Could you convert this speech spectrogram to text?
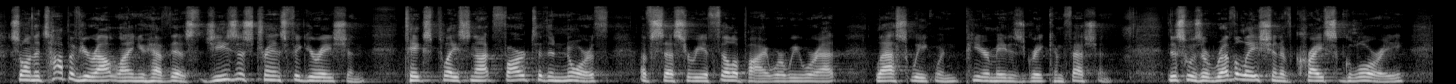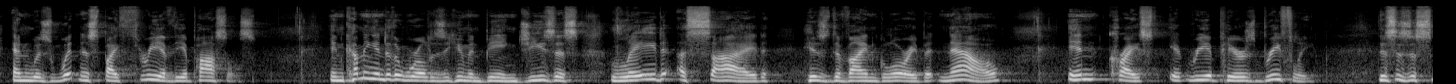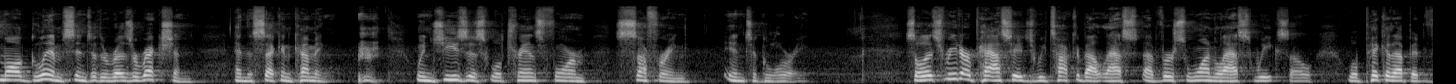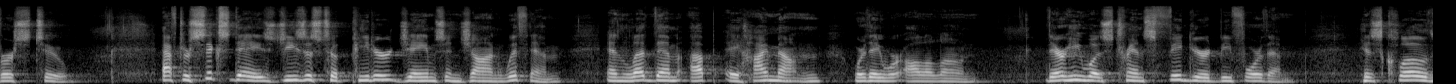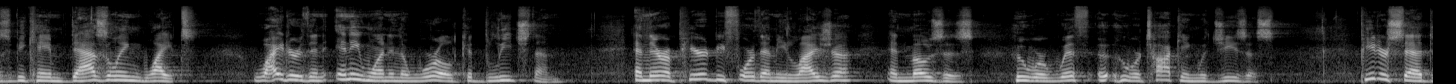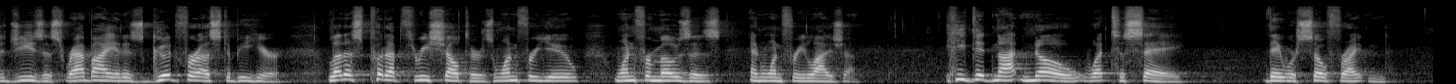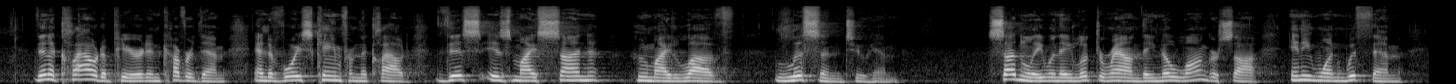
So, on the top of your outline, you have this Jesus' transfiguration takes place not far to the north of Caesarea Philippi, where we were at last week when Peter made his great confession. This was a revelation of Christ's glory and was witnessed by three of the apostles. In coming into the world as a human being, Jesus laid aside his divine glory, but now in Christ it reappears briefly. This is a small glimpse into the resurrection and the second coming, when Jesus will transform suffering into glory. So let's read our passage. We talked about last, uh, verse 1 last week, so we'll pick it up at verse 2. After six days, Jesus took Peter, James, and John with him and led them up a high mountain where they were all alone. There he was transfigured before them. His clothes became dazzling white, whiter than anyone in the world could bleach them. And there appeared before them Elijah and Moses, who were, with, who were talking with Jesus. Peter said to Jesus, Rabbi, it is good for us to be here. Let us put up three shelters one for you, one for Moses, and one for Elijah. He did not know what to say. They were so frightened. Then a cloud appeared and covered them, and a voice came from the cloud This is my son whom I love. Listen to him. Suddenly, when they looked around, they no longer saw anyone with them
